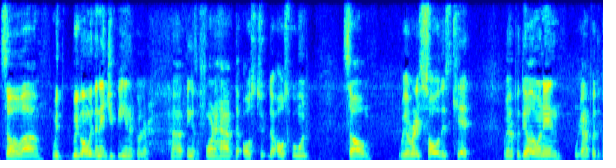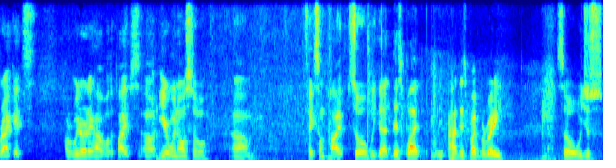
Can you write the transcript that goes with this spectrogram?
So uh, we, we're going with an AGP intercooler. Uh, I think it's a four and a half, the old, the old school one. So we already sold this kit. We're gonna put the other one in. We're gonna put the brackets. Uh, we already have all the pipes. Uh, Irwin also um, fixed some pipe. So we got this pipe. I had this pipe already. So we just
